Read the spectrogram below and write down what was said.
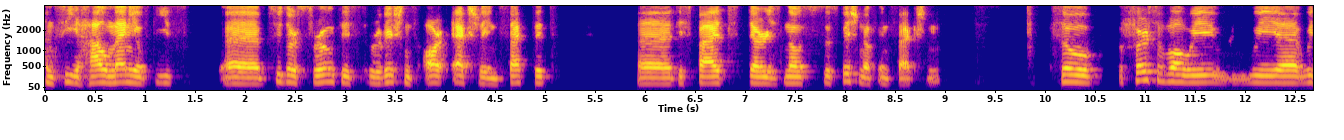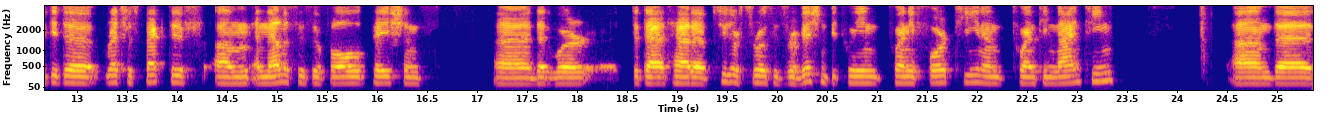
and see how many of these uh, pseudoarthrosis revisions are actually infected, uh, despite there is no suspicion of infection. So first of all, we we uh, we did a retrospective um, analysis of all patients that were that had a pseudoarthrosis revision between 2014 and 2019. And uh,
